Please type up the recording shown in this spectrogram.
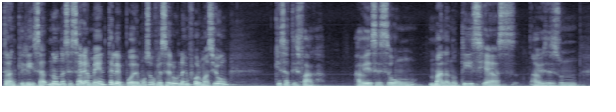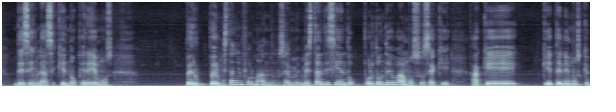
tranquiliza. No necesariamente le podemos ofrecer una información que satisfaga. A veces son malas noticias, a veces es un desenlace que no queremos, pero, pero me están informando, o sea, me, están diciendo por dónde vamos, o sea, que, a qué, qué tenemos que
